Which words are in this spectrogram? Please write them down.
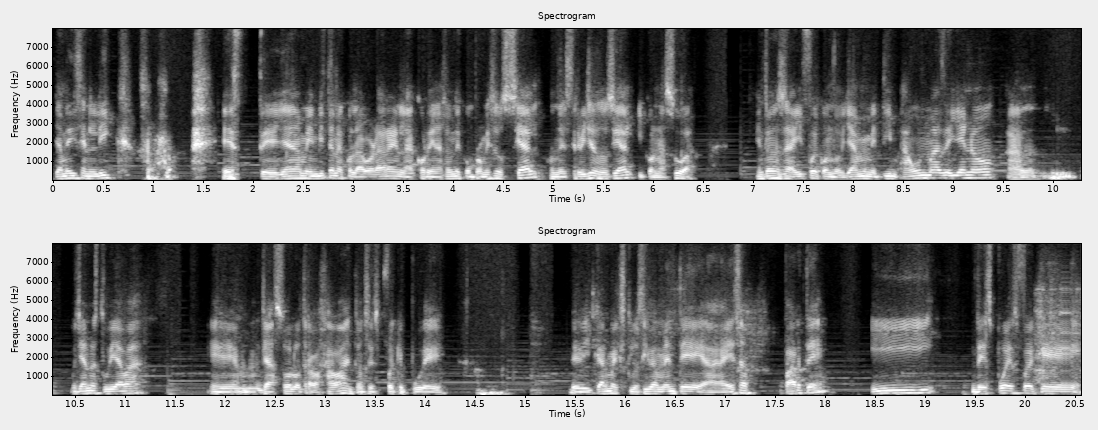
ya me dicen leak, este, ya me invitan a colaborar en la coordinación de compromiso social con el servicio social y con ASUA. Entonces ahí fue cuando ya me metí aún más de lleno, pues ya no estudiaba, em, ya solo trabajaba, entonces fue que pude dedicarme exclusivamente a esa parte y después fue que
